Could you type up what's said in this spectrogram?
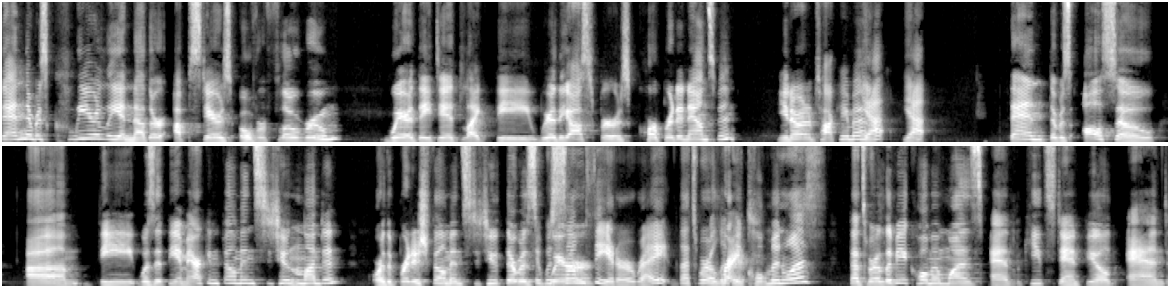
Then there was clearly another upstairs overflow room where they did like the we're the Oscars corporate announcement. You know what I'm talking about? Yeah. Yeah. Then there was also um the was it the American Film Institute in London or the British Film Institute? There was It was where some theater, right? That's where Olivia Right. Coleman was. that's where Olivia Colman was and Keith Stanfield and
